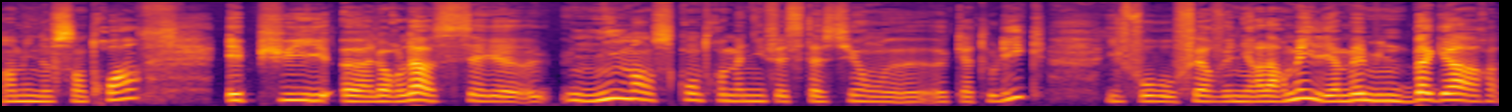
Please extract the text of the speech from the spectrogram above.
en 1903, et puis, euh, alors là, c'est euh, une immense contre-manifestation euh, catholique. Il faut faire venir l'armée. Il y a même une bagarre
